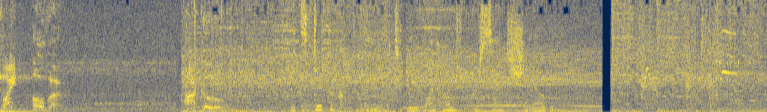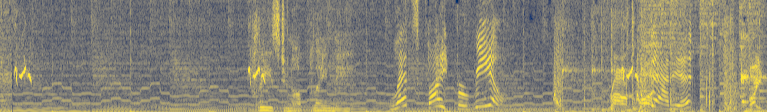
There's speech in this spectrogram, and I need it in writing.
Fight over! Haku! It's difficult for me to be 100% shinobi. Please do not blame me. Let's fight for real. Round one. Is That it? Fight!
